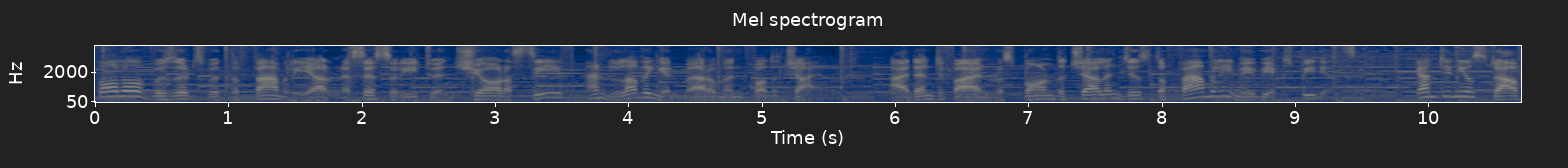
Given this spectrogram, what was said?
Follow-up visits with the family are necessary to ensure a safe and loving environment for the child identify and respond to the challenges the family may be experiencing, continue staff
